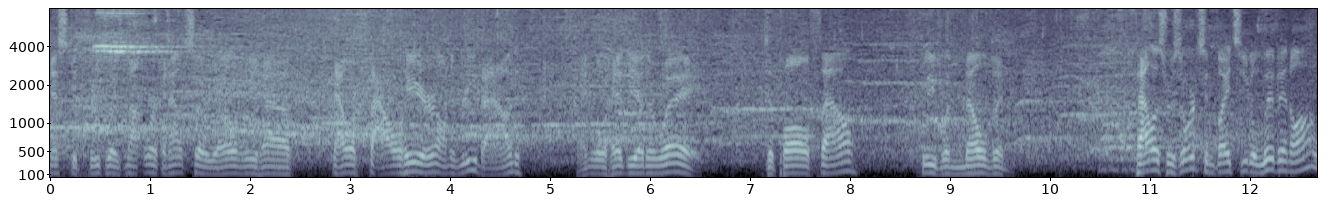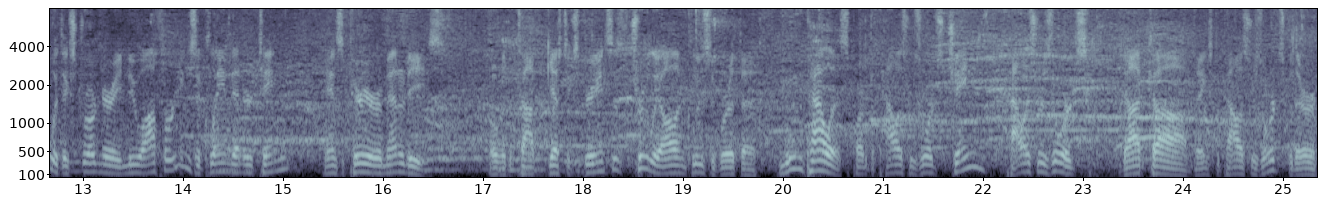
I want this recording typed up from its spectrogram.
missed it. Free throw's not working out so well, and we have now a foul here on the rebound, and we'll head the other way. DePaul foul, Cleveland Melvin. Palace Resorts invites you to live in awe with extraordinary new offerings, acclaimed entertainment, and superior amenities. Over the top guest experiences, truly all inclusive. We're at the Moon Palace, part of the Palace Resorts chain, palaceresorts.com. Thanks to Palace Resorts for their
